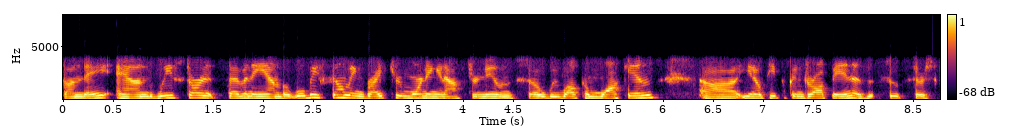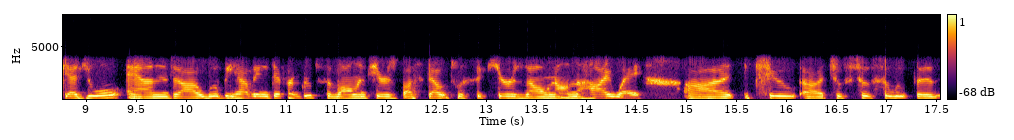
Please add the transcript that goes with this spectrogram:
Sunday. And we start at 7 a.m., but we'll be filming right through morning and afternoon. So we welcome walk-ins. Uh, you know, people can drop in as it suits their schedule, and uh, we'll be having different groups of volunteers bust out to a secure zone on the highway uh, to, uh, to to salute the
